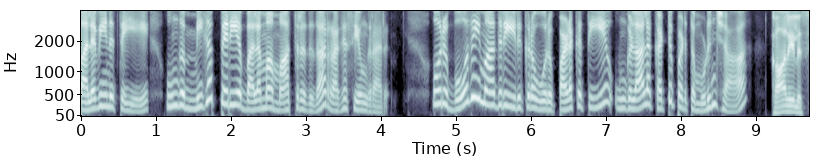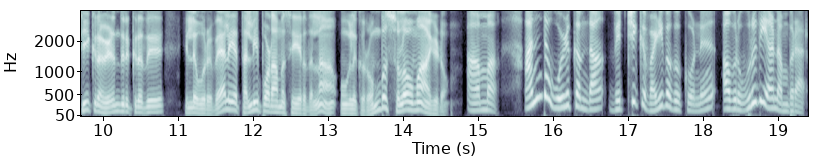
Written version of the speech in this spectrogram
பலவீனத்தையே உங்க மிகப்பெரிய பலமா மாத்துறது தான் ரகசியங்கிறாரு. ஒரு போதை மாதிரி இருக்கிற ஒரு பழக்கத்தையே உங்களால கட்டுப்படுத்த முடிஞ்சா காலையில சீக்கிரம் எழுந்திருக்கிறது இல்ல ஒரு வேலைய தள்ளி போடாம செய்யறதெல்லாம் உங்களுக்கு ரொம்ப சுலபமா ஆகிடும். ஆமா. அந்த ஒழுக்கம்தான் வெற்றிக்கு வழிவகுக்கும்னு அவர் உறுதியா நம்புறார்.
